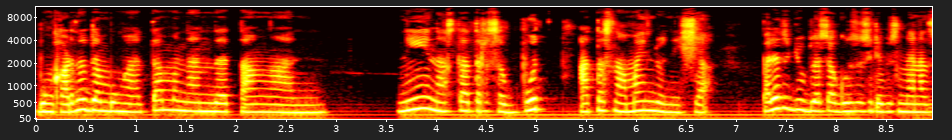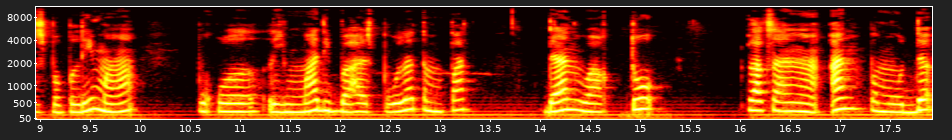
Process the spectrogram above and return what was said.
Bung Karno dan Bung Hatta menandatangani naskah tersebut atas nama Indonesia. Pada 17 Agustus 1945, pukul 5 dibahas pula tempat dan waktu pelaksanaan pemuda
